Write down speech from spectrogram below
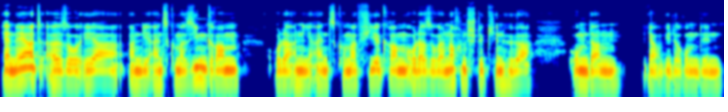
ernährt, also eher an die 1,7 Gramm oder an die 1,4 Gramm oder sogar noch ein Stückchen höher, um dann ja wiederum den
